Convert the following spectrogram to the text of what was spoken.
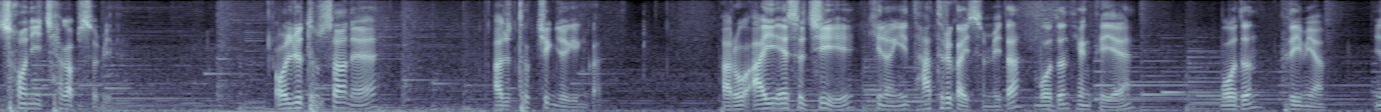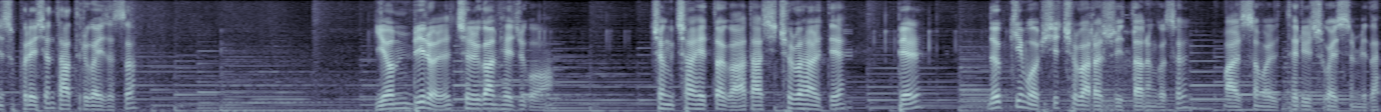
손이 차갑습니다. All New 투싼의 아주 특징적인 것 바로 ISG 기능이 다 들어가 있습니다. 모든 형태의 모든 프리미엄 Inspiration 다 들어가 있어서 연비를 절감해주고 정차했다가 다시 출발할 때 별 느낌 없이 출발할 수 있다는 것을 말씀을 드릴 수가 있습니다.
